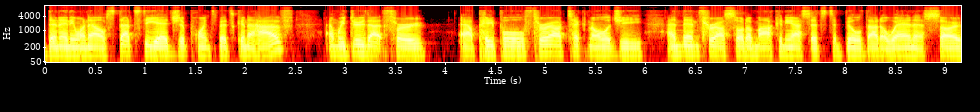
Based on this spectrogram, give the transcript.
than anyone else. That's the edge that PointsBet's going to have. And we do that through our people, through our technology, and then through our sort of marketing assets to build that awareness. So,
